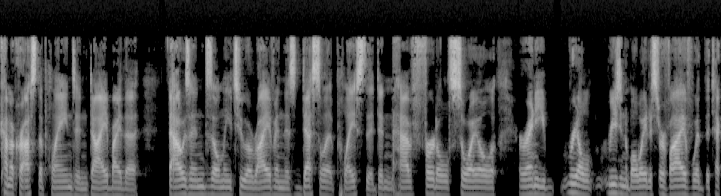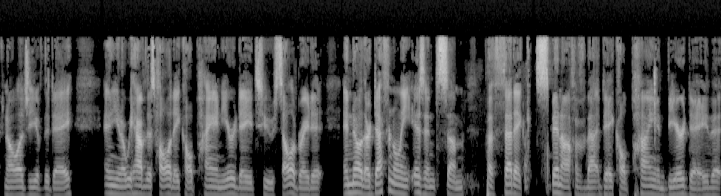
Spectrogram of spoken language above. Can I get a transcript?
come across the plains and die by the thousands only to arrive in this desolate place that didn't have fertile soil or any real reasonable way to survive with the technology of the day. And, you know, we have this holiday called Pioneer Day to celebrate it. And no, there definitely isn't some pathetic spin off of that day called Pie and Beer Day that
